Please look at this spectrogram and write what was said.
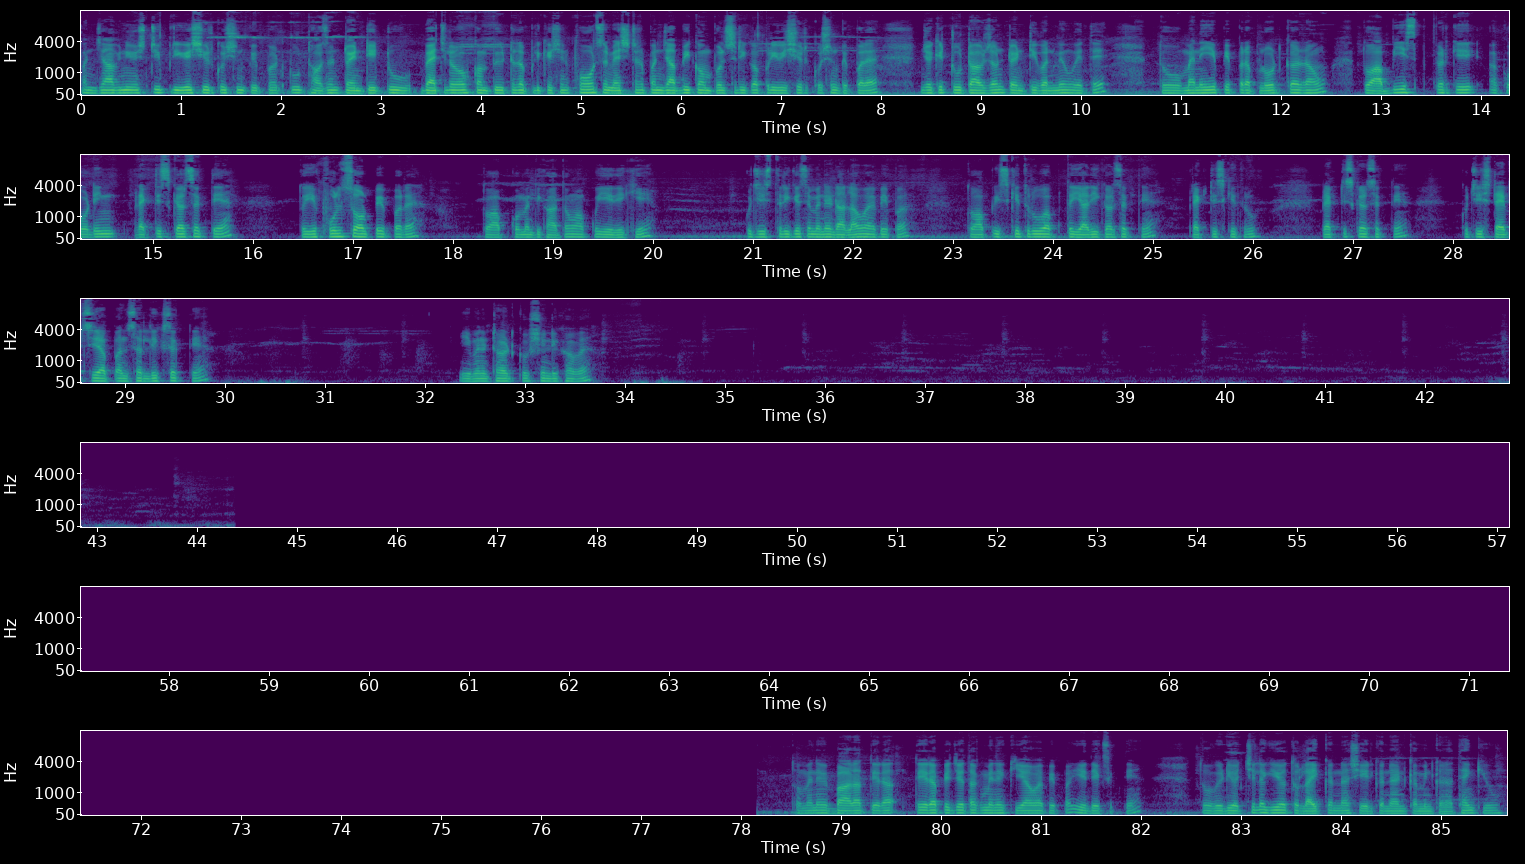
Punjab university previous year question paper 2022 bachelor of computer application fourth semester Punjabi compulsory का previous year question paper है, जो कि 2021 में हुए थे। तो मैंने ये पेपर अपलोड कर रहा हूँ। तो आप भी इस पेपर के अकॉर्डिंग प्रैक्टिस कर सकते हैं। तो ये फुल सॉल्व पेपर है। तो आपको मैं दिखाता हूँ, आपको ये देखिए। कुछ इस तरीके से मैंने डाला हुआ है पेपर तो आप इसके थ्रू आप तैयारी कर सकते हैं प्रैक्टिस के थ्रू प्रैक्टिस कर सकते हैं। कुछ इस टाइप से आप आंसर लिख सकते हैं। ये मैंने थर्ड क्वेश्चन लिखा हुआ है। तो मैंने बारह, तेरह तेरह पेजे तक मैंने किया हुआ पेपर ये देख सकते हैं। तो वीडियो अच्छी लगी हो तो लाइक करना शेयर करना एंड कमेंट करना। Thank you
